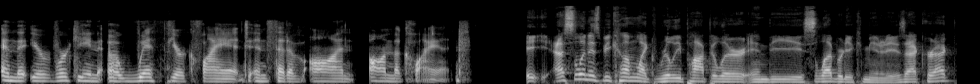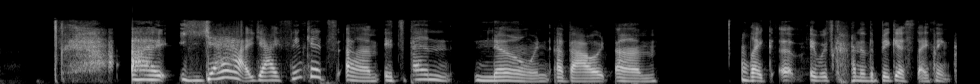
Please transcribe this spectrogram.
And that you're working uh, with your client instead of on on the client. it, Esalen has become like really popular in the celebrity community. Is that correct? Uh, yeah, yeah. I think it's um, it's been known about um, like uh, it was kind of the biggest I think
